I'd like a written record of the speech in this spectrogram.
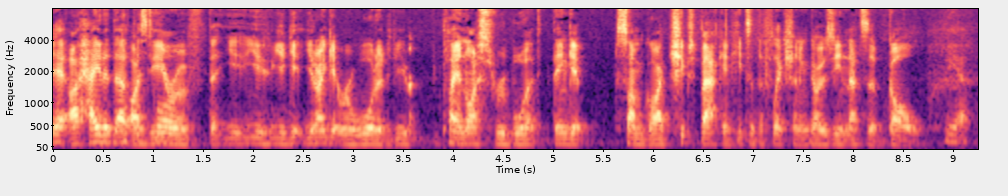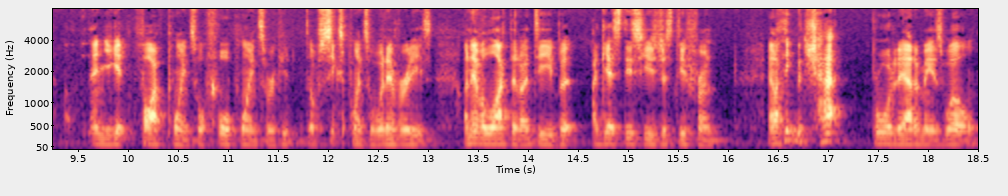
Yeah, I hated that idea sport. of that you, you, you get you don't get rewarded. You play a nice through ball that then get some guy chips back and hits a deflection and goes in. That's a goal Yeah. and you get five points or four points or if you or six points or whatever it is. I never liked that idea, but I guess this year's just different. And I think the chat brought it out of me as well.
